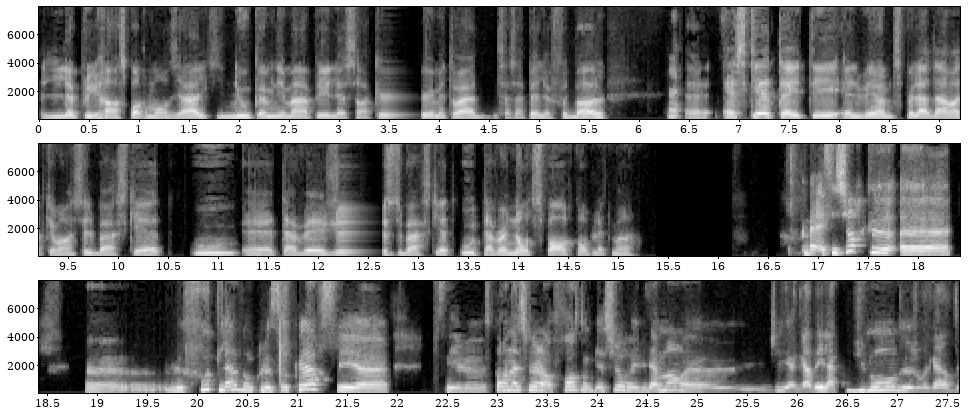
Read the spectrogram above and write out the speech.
le plus grand sport mondial qui nous communément appelé le soccer, mais toi, ça s'appelle le football. Euh, est-ce que tu as été élevé un petit peu là-dedans avant de commencer le basket ou tu avais juste du basket ou tu avais un autre sport complètement? Ben, c'est sûr que euh, le foot, là, donc le soccer, c'est c'est le sport national en France. Donc, bien sûr, évidemment, j'ai regardé la Coupe du Monde, je regarde,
